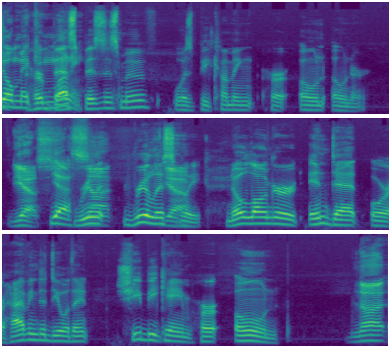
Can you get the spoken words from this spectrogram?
still making her money. best business move was becoming her own owner. Yes. Yes. Really, Not- realistically, no longer in debt or having to deal with it. She became her own. Not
